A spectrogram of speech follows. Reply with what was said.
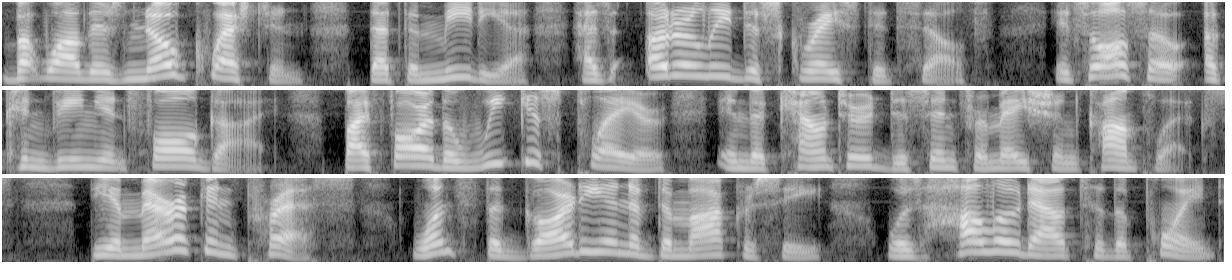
But while there's no question that the media has utterly disgraced itself, it's also a convenient fall guy, by far the weakest player in the counter disinformation complex. The American press, once the guardian of democracy, was hollowed out to the point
